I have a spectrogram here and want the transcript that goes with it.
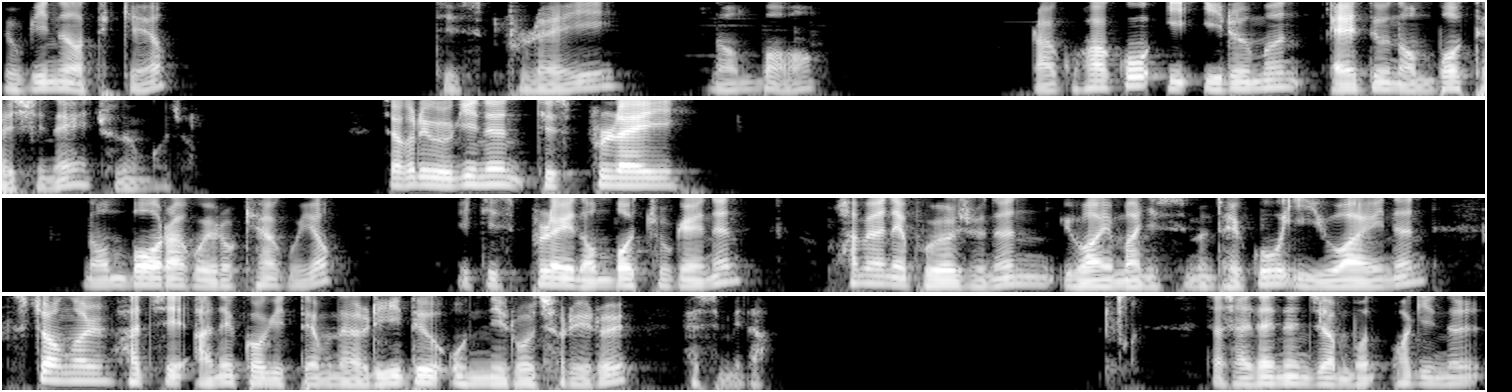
여기는 어떻게 해요? display number 라고 하고 이 이름은 add number 대신에 주는 거죠 자, 그리고 여기는 display number라고 이렇게 하고요 이 display number 쪽에는 화면에 보여주는 UI만 있으면 되고 이 UI는 수정을 하지 않을 거기 때문에 read only로 처리를 했습니다 자, 잘 됐는지 한번 확인을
